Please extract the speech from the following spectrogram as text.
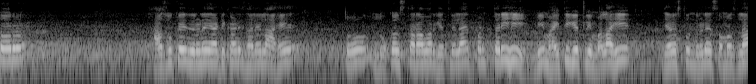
तर हा जो काही निर्णय या ठिकाणी झालेला आहे तो लोकल स्तरावर घेतलेला आहे पण तरीही मी माहिती घेतली मलाही ज्यावेळेस तो निर्णय समजला.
